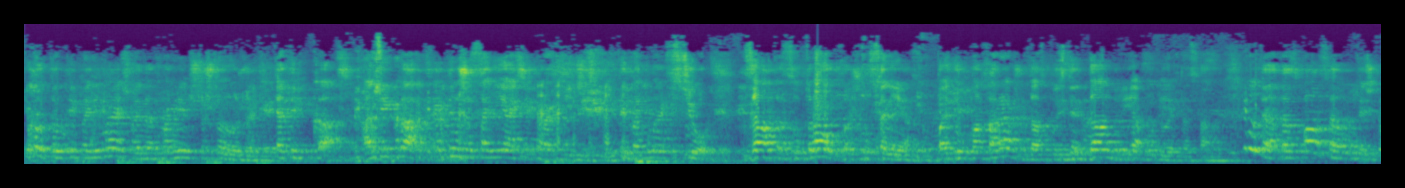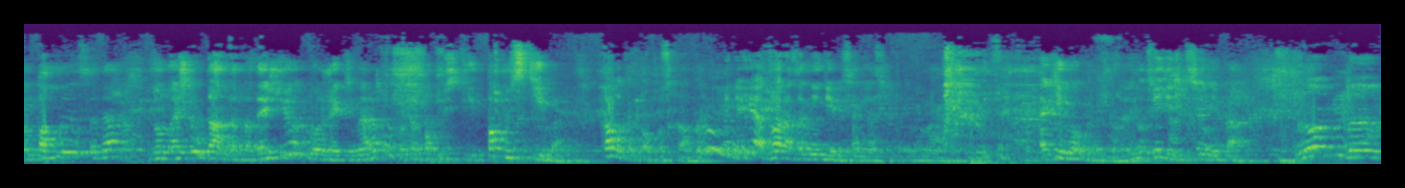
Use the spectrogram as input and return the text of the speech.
И вот, вот ты понимаешь в этот момент, что что нужно делать? Отрекаться, отрекаться, ты уже саньяси практически, ты понимаешь, все, завтра с утра ухожу в саньяси я пойду к Махараджу, даст президент Данду, я буду это самое. Ну ты отоспался уточком, помылся, да, думаешь, ну Данда подождет, может идти на работу, уже попустил, попустила. Кого ты попускал? Ну меня, я два раза в неделю саньясу принимаю. Таким образом. Вот видите, все никак. Но э,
